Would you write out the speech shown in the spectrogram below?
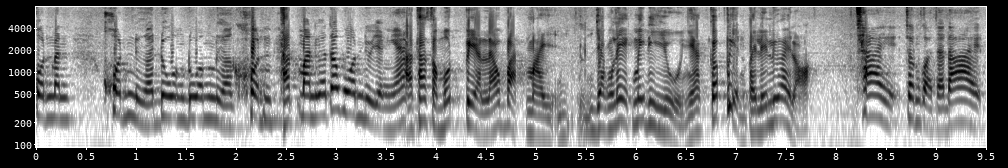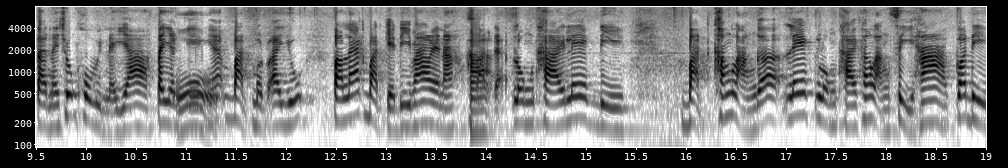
คนมันคนเหนือดวงดวงเหนือคนครับมันก็จะวนอยู่อย่างเงี้ยอะถ้าสมมติเปลี่ยนแล้วบัตรใหม่ยังเลขไม่ดีอยู่เงี้ยก็เปลี่ยนไปเรื่อยๆเหรอ ใช่จนกว่าจะได้ แต่ในช่วงโควิดเนี่ยยาก แต่อย่างโอ้เก๋เงี้ยบัตรหมดอายุ ตอนแรกบัตรเก๋ดีมากเลยนะ ฮะ บัตรอะลงท้ายเลขดี บัตรข้างหลังก็เลขลงท้ายข้างหลัง4ี่ห้าก็ดี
